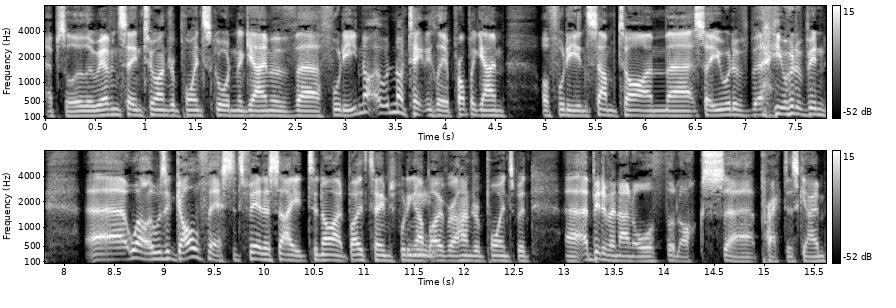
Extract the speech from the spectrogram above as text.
Absolutely, we haven't seen 200 points scored in a game of uh, footy. Not not technically a proper game of footy in some time. Uh, so you would have you would have been uh, well. It was a goal fest. It's fair to say tonight. Both teams putting mm. up over hundred points, but uh, a bit of an unorthodox uh, practice game.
